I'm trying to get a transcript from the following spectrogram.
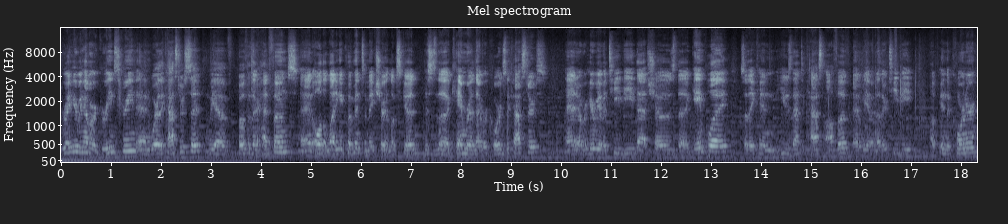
Right here we have our green screen and where the casters sit. We have both of their headphones and all the lighting equipment to make sure it looks good. This is the camera that records the casters. And over here we have a TV that shows the gameplay so they can use that to cast off of. And we have another TV up in the corner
